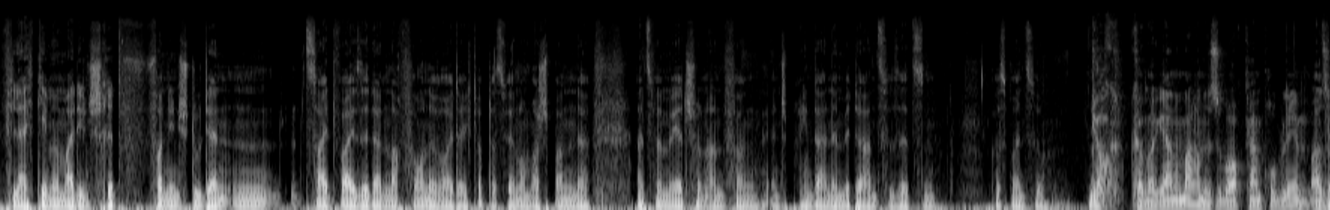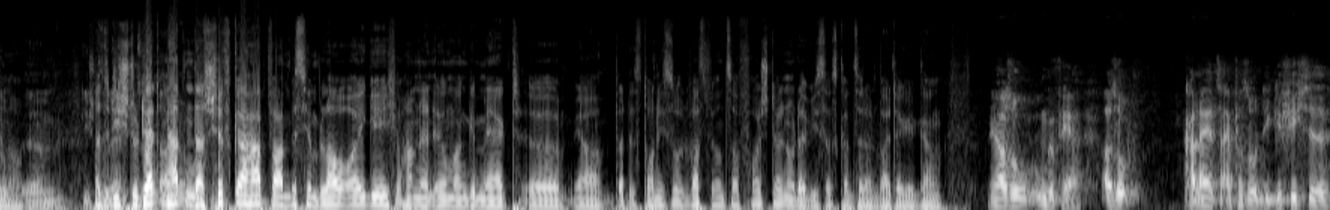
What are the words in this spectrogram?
vielleicht gehen wir mal den Schritt von den Studenten zeitweise dann nach vorne weiter. Ich glaube, das wäre nochmal spannender, als wenn wir jetzt schon anfangen, entsprechend da in der Mitte anzusetzen. Was meinst du? Ja, können wir gerne machen, ist überhaupt kein Problem. Also, genau. ähm, die also die Studenten hatten das Schiff gehabt, waren ein bisschen blauäugig und haben dann irgendwann gemerkt, äh, ja, das ist doch nicht so, was wir uns da vorstellen, oder wie ist das Ganze dann weitergegangen? Ja, so ungefähr. Also kann er jetzt einfach so die Geschichte,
